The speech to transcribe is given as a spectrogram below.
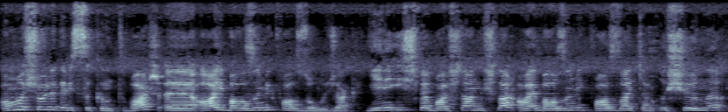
Ama şöyle de bir sıkıntı var. E, ay bazlamik fazla olacak. Yeni iş ve başlangıçlar ay bazlamik fazlayken ışığını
